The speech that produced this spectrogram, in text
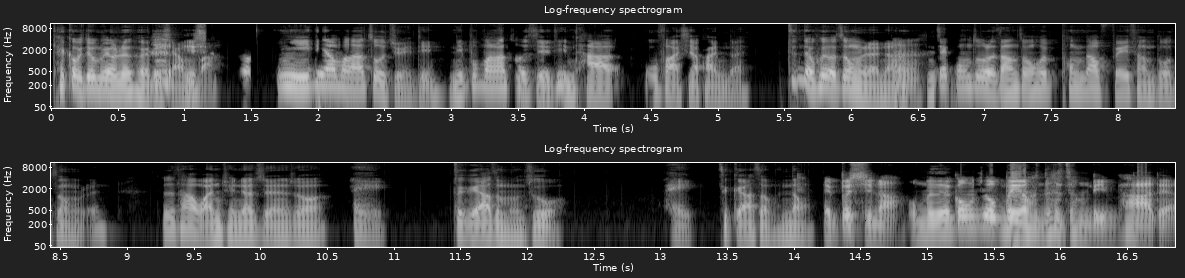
他根本就没有任何的想法。你一定要帮他做决定，你不帮他做决定，他无法下判断。真的会有这种人啊！你在工作的当中会碰到非常多这种人，就是他完全就只能说：“哎，这个要怎么做？哎，这个要怎么弄？”哎，不行啊，我们的工作没有那种零趴的，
